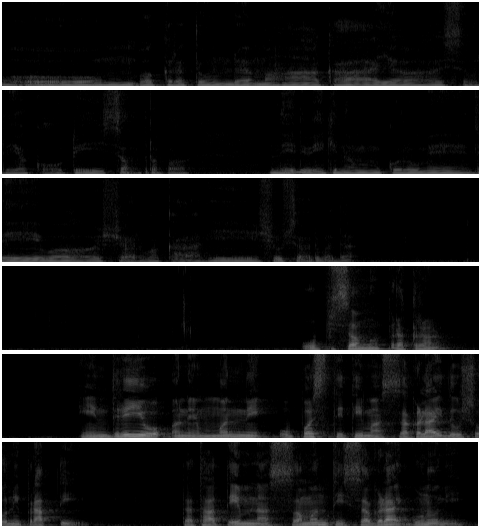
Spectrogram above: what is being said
ઓમ વક્રતુંડ મહાકાય સૂર્યકોટી સંપ્રભ નિર્વિઘ્નમ કુરુ મે દેવ સર્વકાર્યેષુ સર્વદા ઉપસમ પ્રકરણ ઇન્દ્રિયો અને મનની ઉપસ્થિતિમાં સઘળાઈ દોષોની પ્રાપ્તિ તથા તેમના સમનથી સઘળાઈ ગુણોની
